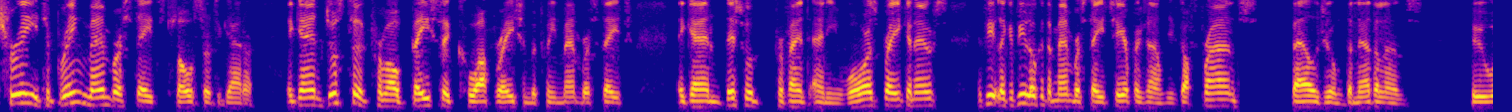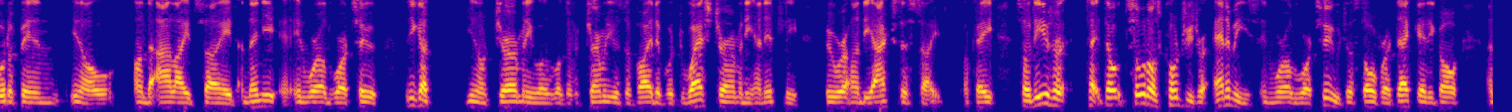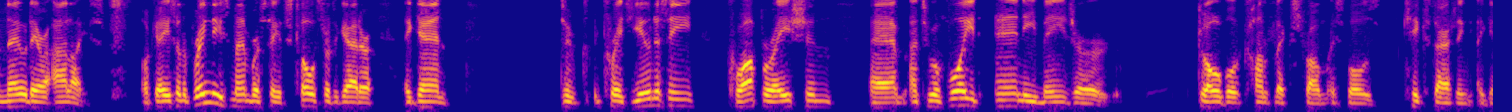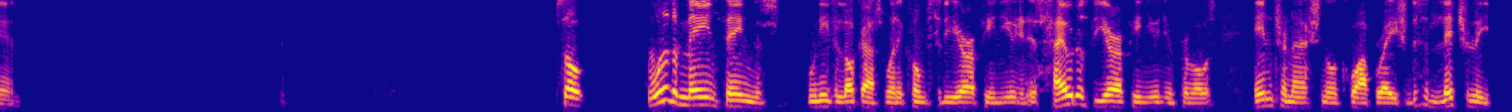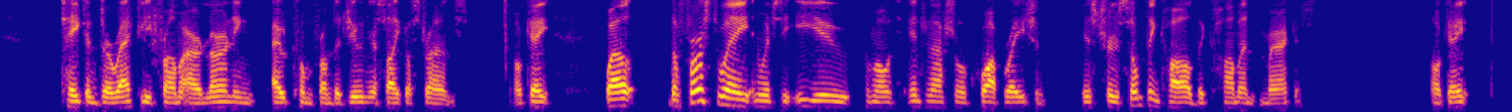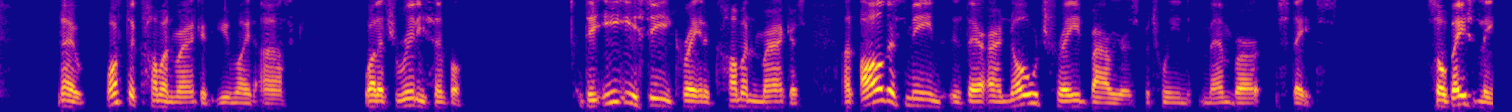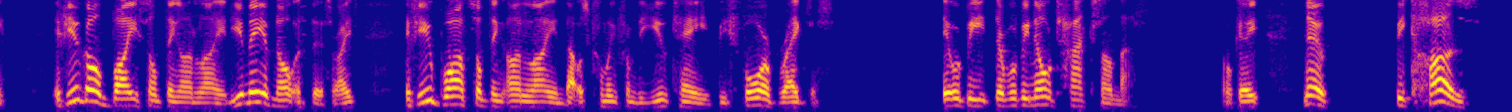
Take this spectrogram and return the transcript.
Three, to bring member states closer together. Again, just to promote basic cooperation between member states. Again, this would prevent any wars breaking out if you like if you look at the member states here, for example, you've got France, Belgium, the Netherlands, who would have been, you know, on the Allied side, and then you, in World War Two, you got, you know, Germany. Well, well, Germany was divided, but West Germany and Italy, who were on the Axis side. Okay, so these are some of those countries were enemies in World War Two just over a decade ago, and now they are allies. Okay, so to bring these member states closer together again, to create unity, cooperation, um, and to avoid any major global conflicts from, I suppose, kickstarting again. So, one of the main things we need to look at when it comes to the European Union is how does the European Union promote international cooperation? This is literally taken directly from our learning outcome from the junior cycle strands. Okay, well, the first way in which the EU promotes international cooperation is through something called the common market. Okay, now what's the common market, you might ask? Well, it's really simple. The EEC created a common market, and all this means is there are no trade barriers between member states. So basically, if you go and buy something online, you may have noticed this, right? If you bought something online that was coming from the UK before Brexit, it would be there would be no tax on that. Okay. Now, because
